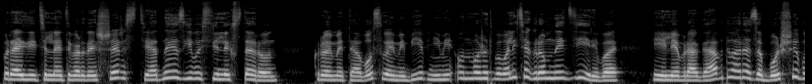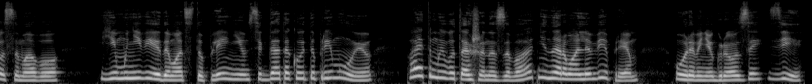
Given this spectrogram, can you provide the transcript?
поразительная твердость шерсти – одна из его сильных сторон – Кроме того, своими бивнями он может повалить огромное дерево или врага в два раза больше его самого. Ему неведомо отступление, он всегда атакует напрямую, поэтому его также называют ненормальным вепрем. Уровень угрозы — Зи.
